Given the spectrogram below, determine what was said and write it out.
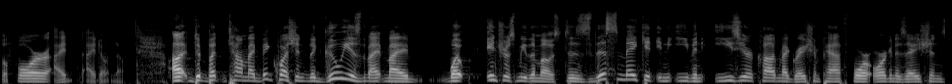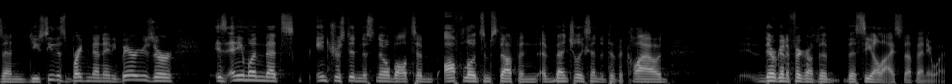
before? I, I don't know. Uh, but Tom, my big question the GUI is my, my what interests me the most. Does this make it an even easier cloud migration path for organizations? And do you see this breaking down any barriers, or is anyone that's interested in a snowball to offload some stuff and eventually send it to the cloud? They're going to figure out the the CLI stuff anyway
